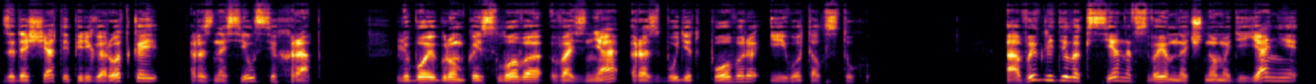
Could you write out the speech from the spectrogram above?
За дощатой перегородкой разносился храп. Любое громкое слово «возня» разбудит повара и его толстуху. а выглядела Ксена в своем ночном одеянии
